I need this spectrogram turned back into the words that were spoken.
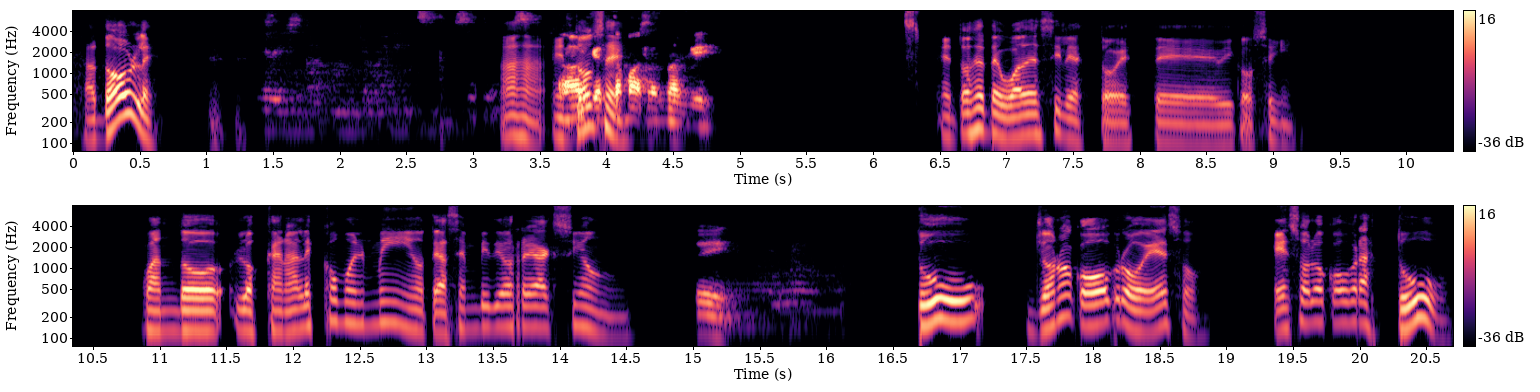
estás doble. Ajá. Ah, ¿qué está Entonces, pasando aquí? Entonces te voy a decir esto, este, Vico, sí. Cuando los canales como el mío te hacen video reacción, Sí. tú, yo no cobro eso. Eso lo cobras tú.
